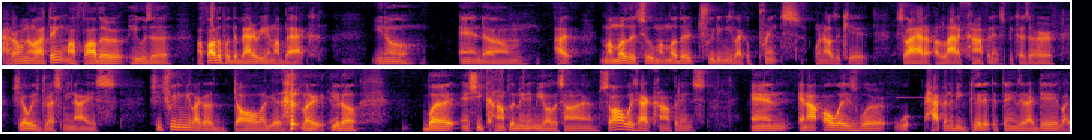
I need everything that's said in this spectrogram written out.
I don't know. I think my father, he was a, my father put the battery in my back, you know, and um, I, my mother too. My mother treated me like a prince when I was a kid, so I had a, a lot of confidence because of her. She always dressed me nice. She treated me like a doll, I guess, like you know. But and she complimented me all the time, so I always had confidence, and and I always were, happened to be good at the things that I did, like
